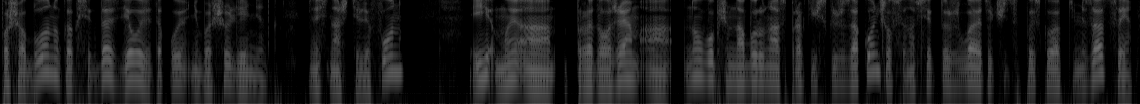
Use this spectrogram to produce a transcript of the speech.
по шаблону, как всегда, сделали такой небольшой лендинг. Здесь наш телефон. И мы а, продолжаем. А, ну, в общем, набор у нас практически уже закончился. Но все, кто желает учиться поисковой оптимизации –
